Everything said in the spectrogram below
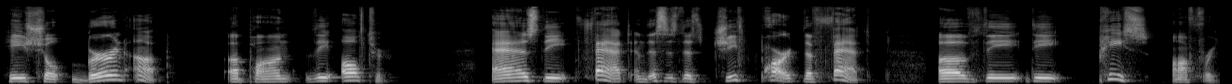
he shall burn up upon the altar as the fat, and this is the chief part, the fat of the, the peace offering.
